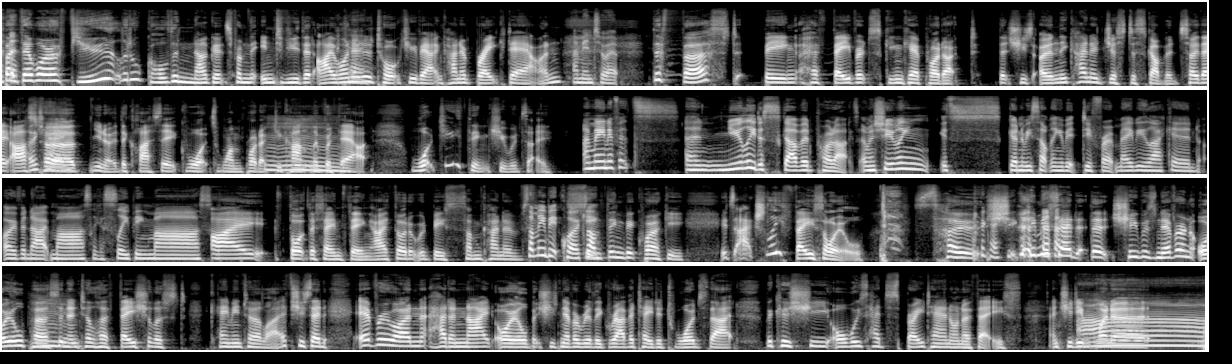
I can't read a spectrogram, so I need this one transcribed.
but there were a few little golden nuggets from the interview that I wanted Okay. to talk to you about and kind of break down. I'm into it. The first being her favorite skincare product that she's only kind of just discovered. So they asked Okay. her, you know, the classic, what's one product you can't live Mm. without? What do you think she would say? I mean, if it's a newly discovered product, I'm assuming it's going to be something a bit different. Maybe like an overnight mask, like a sleeping mask. I thought the same thing. I thought it would be some kind of Something a bit quirky. Something a bit quirky. It's actually face oil. So she, Kimmy said that she was never an oil person Mm. until her facialist came into her life. She said everyone had a night oil, but she's never really gravitated towards that because she always had spray tan on her face and she didn't want to,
